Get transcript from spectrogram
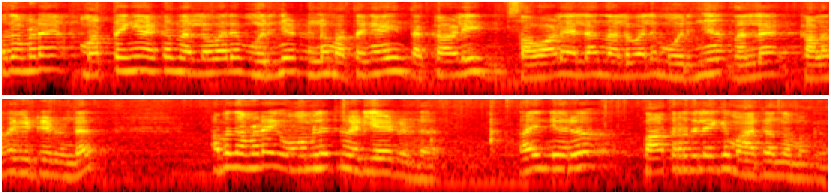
അപ്പോൾ നമ്മുടെ മത്തങ്ങയൊക്കെ നല്ലപോലെ മൊരിഞ്ഞിട്ടുണ്ട്. മത്തങ്ങയും തക്കാളിയും സവാളയും എല്ലാം നല്ലപോലെ മൊരിഞ്ഞ് നല്ല കളർ കിട്ടിയിട്ടുണ്ട്. അപ്പോൾ നമ്മുടെ ഓംലെറ്റ് റെഡി ആയിട്ടുണ്ട്. അതിന്റെ ഒരു പാത്രത്തിലേക്ക് മാറ്റാം നമുക്ക്.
